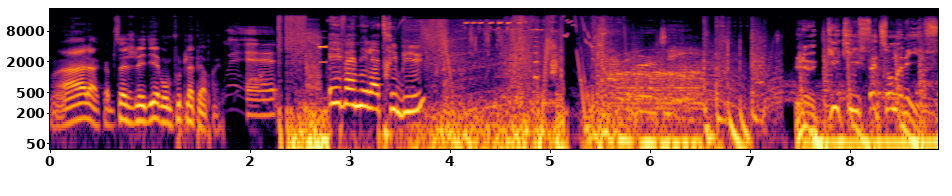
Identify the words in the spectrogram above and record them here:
Voilà, comme ça je l'ai dit, elles vont me foutre la paix après. Evan et la tribu, Le Kiki fête son manif.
